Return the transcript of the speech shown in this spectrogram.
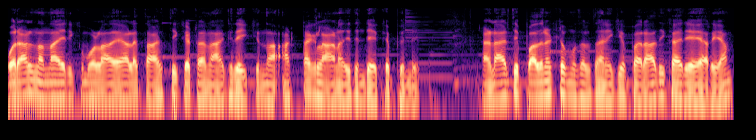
ഒരാൾ നന്നായിരിക്കുമ്പോൾ അയാളെ താഴ്ത്തിക്കെട്ടാൻ ആഗ്രഹിക്കുന്ന അട്ടകളാണ് ഇതിന്റെയൊക്കെ പിന്നിൽ. രണ്ടായിരത്തി പതിനെട്ട് മുതൽ തനിക്ക് പരാതിക്കാരിയായി അറിയാം.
